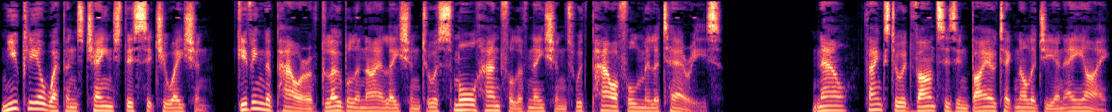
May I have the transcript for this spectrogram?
Nuclear weapons changed this situation, giving the power of global annihilation to a small handful of nations with powerful militaries. Now, thanks to advances in biotechnology and AI,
